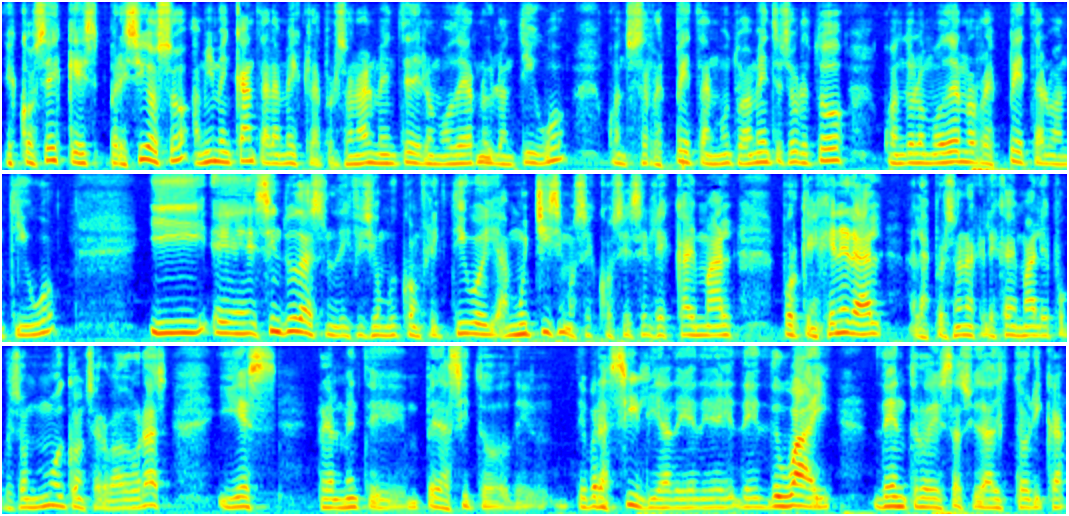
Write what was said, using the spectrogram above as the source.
escocés que es precioso. A mí me encanta la mezcla personalmente de lo moderno y lo antiguo, cuando se respetan mutuamente, sobre todo cuando lo moderno respeta lo antiguo. Y eh, sin duda es un edificio muy conflictivo y a muchísimos escoceses les cae mal, porque en general a las personas que les cae mal es porque son muy conservadoras y es realmente un pedacito de, Brasilia, de, de, de Dubái, dentro de esa ciudad histórica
